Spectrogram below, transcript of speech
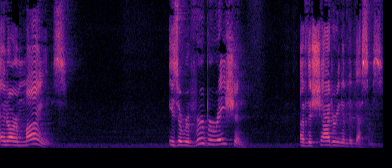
and our minds, is a reverberation of the shattering of the vessels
